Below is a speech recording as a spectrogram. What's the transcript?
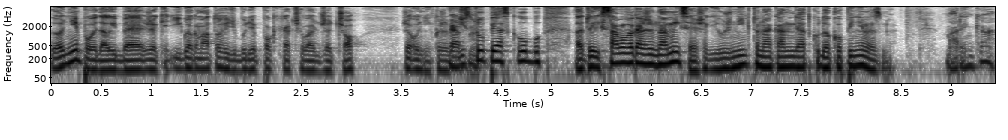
Ale oni nepovedali B, že keď Igor Matovič bude pokračovať, že čo? Že oni akože vystúpia z klubu, ale to ich samovražím na mise, však ich už nikto na kandidátku dokopy nevezme. Marinka?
